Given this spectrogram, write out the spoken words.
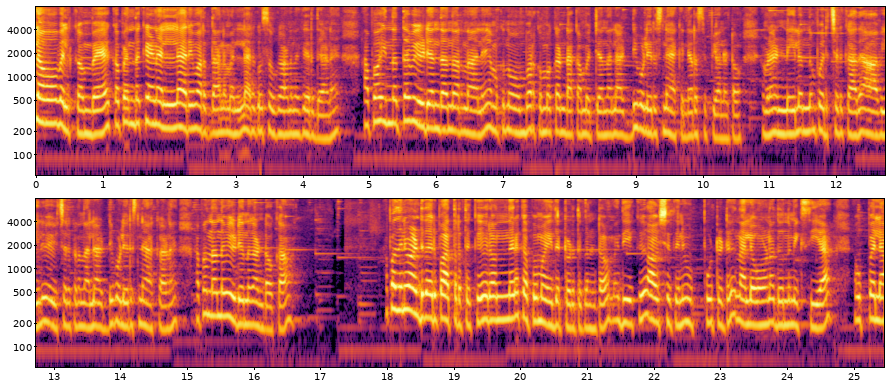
ഹലോ വെൽക്കം ബാക്ക് അപ്പോൾ എന്തൊക്കെയാണ് എല്ലാവരെയും വർദ്ധാനം എല്ലാവർക്കും സുഖമാണെന്ന് കരുതാണ്. അപ്പോൾ ഇന്നത്തെ വീഡിയോ എന്താന്ന് പറഞ്ഞാൽ നമുക്ക് നോമ്പ് ഇറക്കുമ്പോൾ ഒക്കെ ഉണ്ടാക്കാൻ പറ്റിയ നല്ല അടിപൊളി ഒരു സ്നാക്കിന്റെ റെസിപ്പിയാണ് കേട്ടോ നമ്മൾ എണ്ണയിലൊന്നും പൊരിച്ചെടുക്കാതെ ആവിയിൽ വേവിച്ചെടുക്കണം നല്ല അടിപൊളി ഒരു സ്നാക്കാണ് അപ്പോൾ എന്നാൽ വീഡിയോ ഒന്ന് കണ്ടോക്കാം. അപ്പോൾ അതിന് വേണ്ടത് ഒരു പാത്രത്തേക്ക് ഒരു ഒന്നര കപ്പ് മൈദ ഇട്ട് കൊടുത്തേക്കണം കേട്ടോ ഇതിലേക്ക് ആവശ്യത്തിന് ഉപ്പ് ഇട്ടിട്ട് നല്ലോണം അതൊന്ന് മിക്സ് ചെയ്യുക ഉപ്പ് എല്ലാ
